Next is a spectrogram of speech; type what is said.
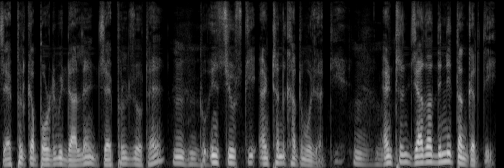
जायफल का पाउडर भी डालें जायफल जो होता है तो इनसे उसकी एंठन खत्म हो जाती है। हम्म, ज़्यादा दिन नहीं तंग करती।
